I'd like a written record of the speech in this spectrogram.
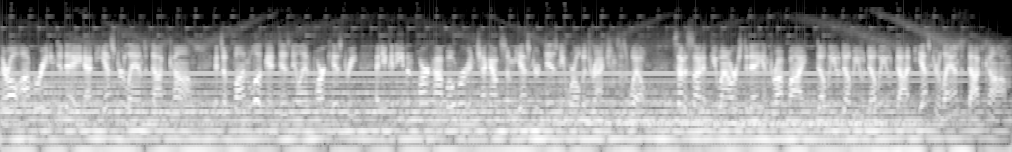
They're all operating today at yesterland.com. It's a fun look at Disneyland park history, and you can even park hop over and check out some Yester Disney World attractions as well. Set aside a few hours today and drop by www.yesterland.com.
